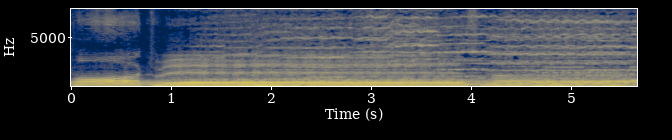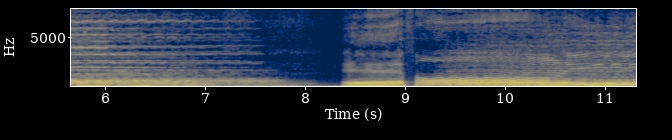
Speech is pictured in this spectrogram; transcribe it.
for Christmas. If only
